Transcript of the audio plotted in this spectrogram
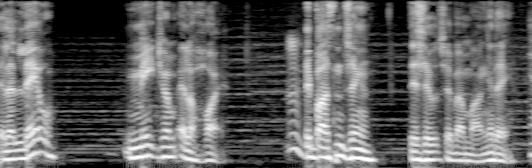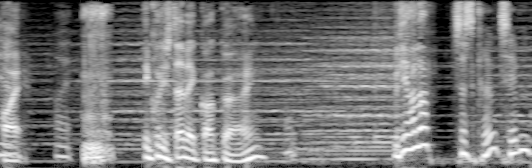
eller lav, medium eller høj. Mm. Det er bare sådan en ting, det ser ud til at være mange i dag. Ja. Høj. Høj. Det kunne de stadigvæk godt gøre, ikke? Men de holder op. Så skriv til dem.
